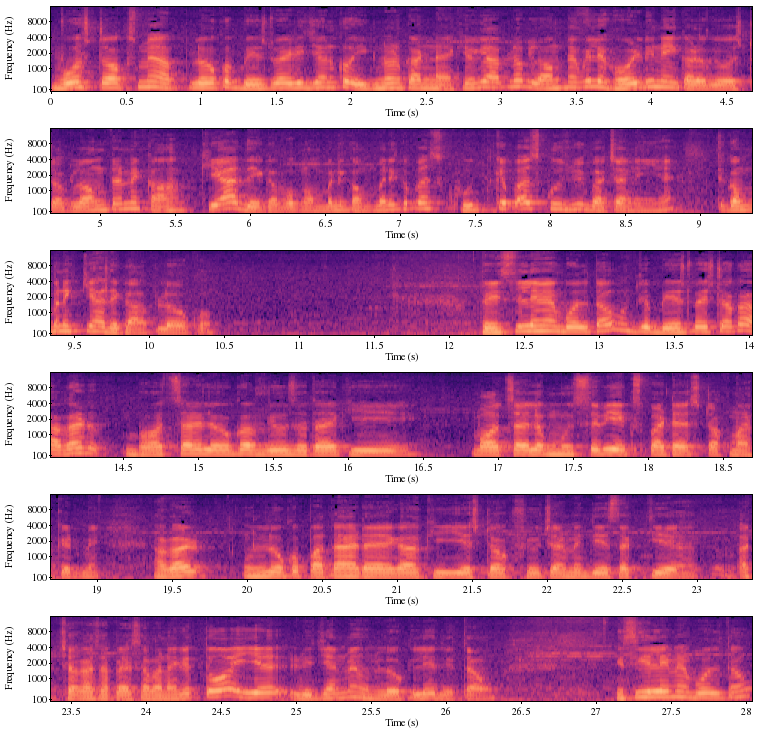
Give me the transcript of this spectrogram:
वो स्टॉक्स में आप लोगों को बेस्ड बाई रीजन को इग्नोर करना है, क्योंकि आप लोग लॉन्ग टर्म के लिए होल्ड ही नहीं करोगे वो स्टॉक लॉन्ग टर्म में कहाँ, क्या देगा वो कंपनी कंपनी के पास, खुद के पास कुछ भी बचा नहीं है तो कंपनी क्या देगा आप लोगों को? तो इसलिए मैं बोलता हूँ, जो बेस्ड बाई स्टॉक है, अगर बहुत सारे लोगों का व्यूज़ होता है कि बहुत सारे लोग मुझसे भी एक्सपर्ट है स्टॉक मार्केट में, अगर उन लोगों को पता रहेगा कि ये स्टॉक फ्यूचर में दे सकती है अच्छा खासा पैसा बना के तो ये रीजन में उन लोगों के लिए देता हूँ। इसीलिए मैं बोलता हूँ,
